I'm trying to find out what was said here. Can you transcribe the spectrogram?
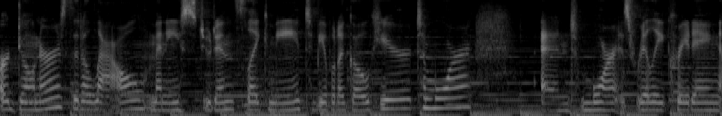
our donors that allow many students like me to be able to go here to Moore. And Moore is really creating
